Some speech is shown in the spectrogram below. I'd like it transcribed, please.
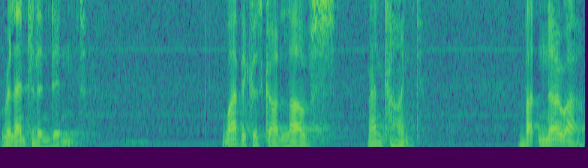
relented and didn't. Why? Because God loves mankind. But Noah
